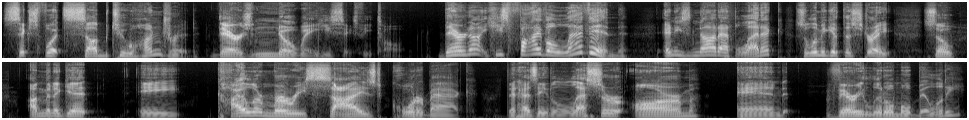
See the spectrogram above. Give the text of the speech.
six foot sub 200. There's no way he's six feet tall. They're not. He's 5'11 and he's not athletic. So let me get this straight. So I'm going to get a Kyler Murray sized quarterback that has a lesser arm and very little mobility.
